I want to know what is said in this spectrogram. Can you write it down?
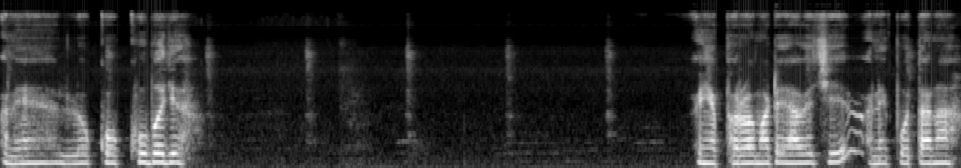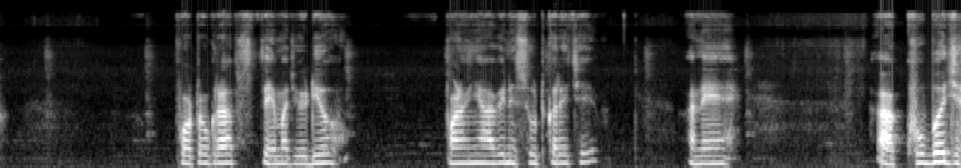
અને લોકો ખૂબ જ અહીંયા ફરવા માટે આવે છે અને પોતાના ફોટોગ્રાફ્સ તેમજ વીડિયો પણ અહીંયા આવીને શૂટ કરે છે. અને આ ખૂબ જ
